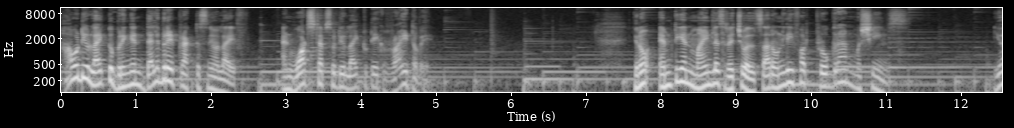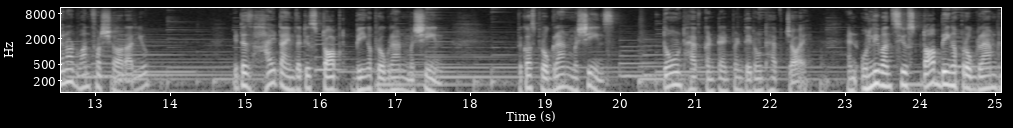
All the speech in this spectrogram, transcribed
How would you like to bring in deliberate practice in your life? And what steps would you like to take right away? You know, empty and mindless rituals are only for programmed machines. You're not one for sure, are you? It is high time that you stopped being a programmed machine because programmed machines don't have contentment, they don't have joy. And only once you stop being a programmed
